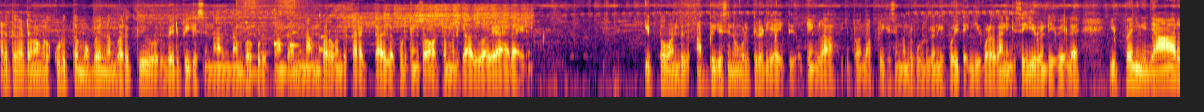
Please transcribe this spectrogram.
அடுத்த கட்டமாக உங்களுக்கு கொடுத்த மொபைல் நம்பருக்கு ஒரு வெரிஃபிகேஷன் நாலு நம்பர் கொடுப்பாங்க. அந்த நம்பரை வந்து கரெக்டாக அதில் கொடுத்தீங்கன்னா ஆட்டோமேட்டிக்காக அதுவாகவே ஆட் ஆகிடும் இப்போ வந்து அப்ளிகேஷன் உங்களுக்கு ரெடி ஆகிட்டு ஓகேங்களா இப்போ வந்து அப்ளிகேஷன் வந்து உங்களுக்கு நீங்கள் போயிட்டீங்க இவ்வளோ தான் நீங்கள் செய்ய வேண்டிய வேலை. இப்போ நீங்கள் யார்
